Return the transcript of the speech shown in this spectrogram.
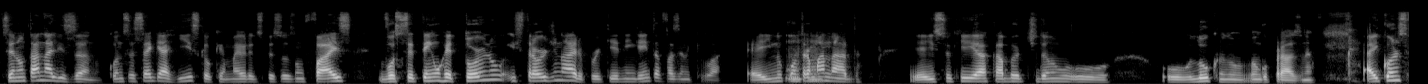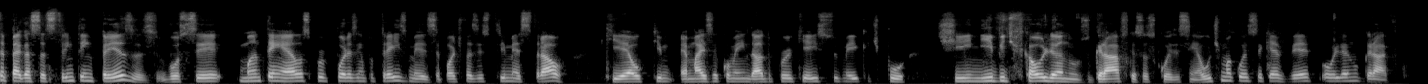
você não está analisando. Quando você segue a risca, o que a maioria das pessoas não faz, você tem um retorno extraordinário, porque ninguém está fazendo aquilo lá. É indo contra a Uhum. manada. E é isso que acaba te dando o, o lucro no longo prazo, né? Aí quando você pega essas 30 empresas, você mantém elas por, por exemplo, três meses. Você pode fazer isso trimestral, que é o que é mais recomendado, porque isso meio que, tipo, te inibe de ficar olhando os gráficos, essas coisas assim. A última coisa que você quer ver é olhando o gráfico.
